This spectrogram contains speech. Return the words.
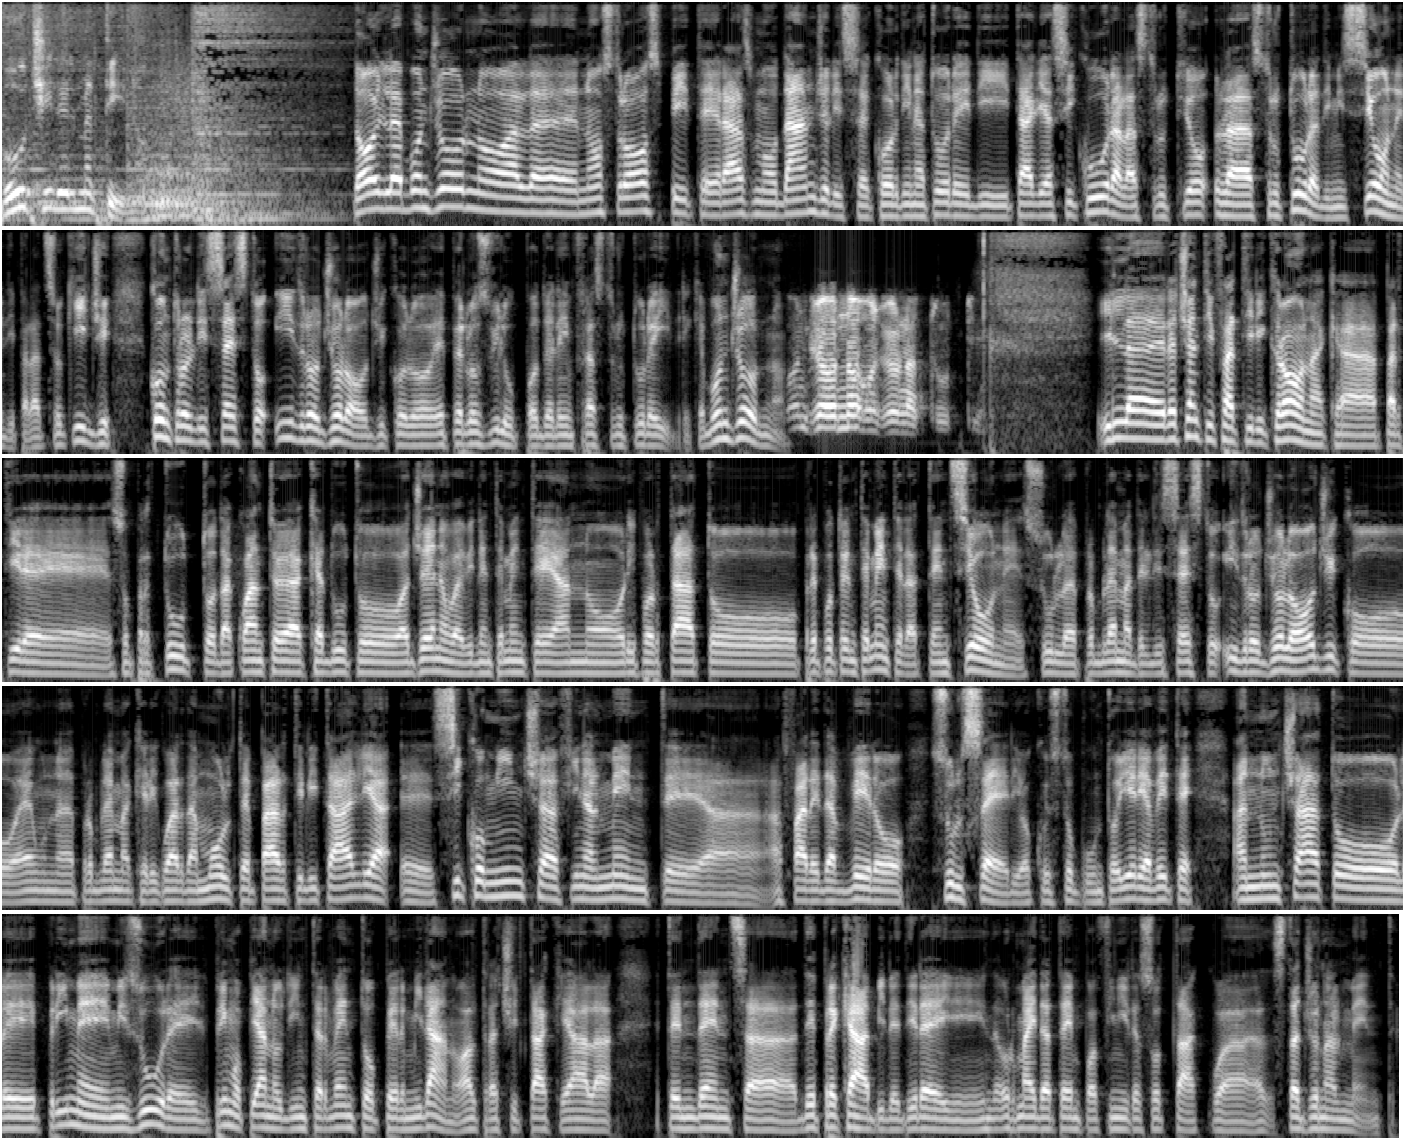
Voci del mattino. Do il buongiorno al nostro ospite Erasmo D'Angelis, coordinatore di Italia Sicura, la, struttu- la, struttura di missione di Palazzo Chigi contro il dissesto idrogeologico e per lo sviluppo delle infrastrutture idriche. Buongiorno. Buongiorno, buongiorno a tutti. I recenti fatti di cronaca, a partire soprattutto da quanto è accaduto a Genova, evidentemente hanno riportato prepotentemente l'attenzione sul problema del dissesto idrogeologico, è un problema che riguarda molte parti d'Italia, eh, si comincia finalmente a, a, fare davvero sul serio a questo punto. Ieri avete annunciato le prime misure, il primo piano di intervento per Milano, altra città che ha la tendenza deprecabile inevitabile, direi, ormai da tempo a finire sott'acqua stagionalmente.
